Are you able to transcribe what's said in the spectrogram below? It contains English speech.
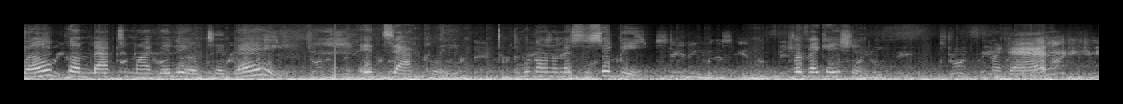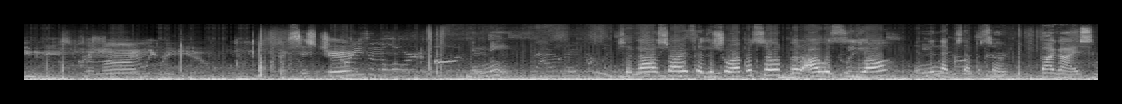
Welcome back to my video today. Exactly. We're going to Mississippi for vacation. My dad, my mom, my sister, and me. So guys, sorry for the short episode, but I will see y'all in the next episode. Bye guys.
